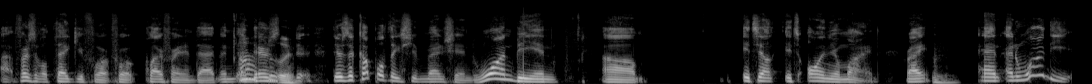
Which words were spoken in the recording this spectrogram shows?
uh, first of all, thank you for for clarifying that. And, and oh, there's absolutely. there's a couple of things you mentioned. One being, um, it's on it's all in your mind, right? Mm-hmm. And and one of the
